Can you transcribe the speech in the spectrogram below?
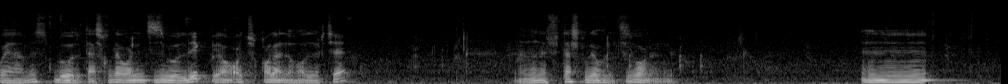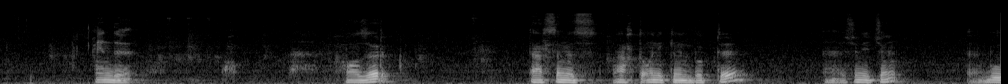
qo'yamiz. Bo'ldi. Tashqi devorni chizib bo'ldik bu yog'i ochiq qoladi hozircha. Mana shu tashqi devorni chizib olindi. Endi hozir darsimiz vaqti o'n ikki minut bo'libdi. Shuning uchun e, bu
